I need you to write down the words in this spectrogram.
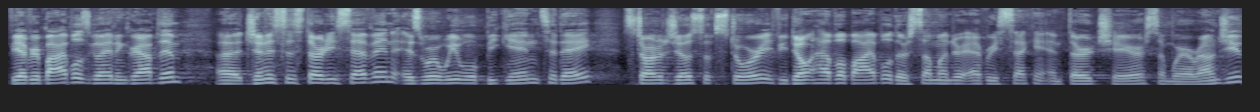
if you have your Bibles, go ahead and grab them. Uh, Genesis 37 is where we will begin today. Start of Joseph's story. If you don't have a Bible, there's some under every second and third chair somewhere around you.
